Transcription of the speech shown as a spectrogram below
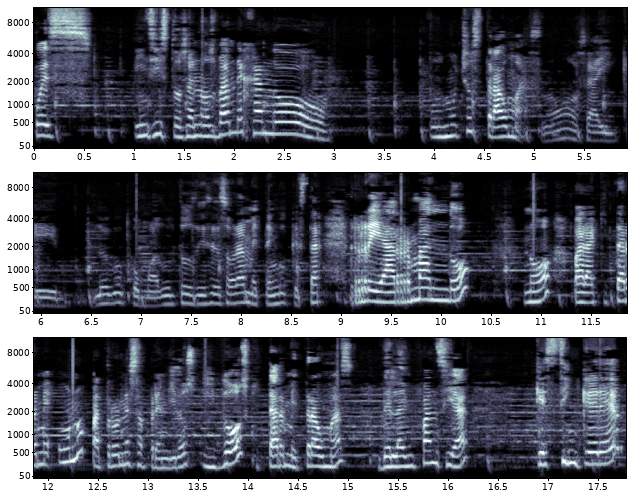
Pues, insisto, o sea, nos van dejando, pues, muchos traumas, ¿no? O sea, y que luego como adultos dices, ahora me tengo que estar rearmando, ¿no? Para quitarme, uno, patrones aprendidos y dos, quitarme traumas de la infancia que sin querer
